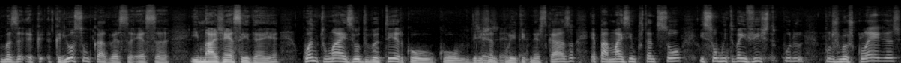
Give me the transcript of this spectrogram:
mas eh, criou-se um bocado essa, essa imagem, essa ideia. Quanto mais eu debater com, com o dirigente sim, sim, político, sim. neste caso, é pá, mais importante sou e sou muito bem visto por, pelos meus colegas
